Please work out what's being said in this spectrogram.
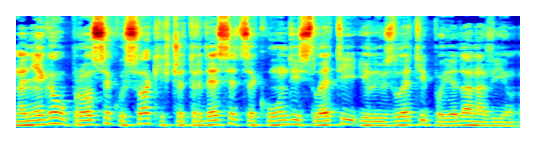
Na njega u proseku svakih 40 sekundi sleti ili uzleti po jedan avion.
